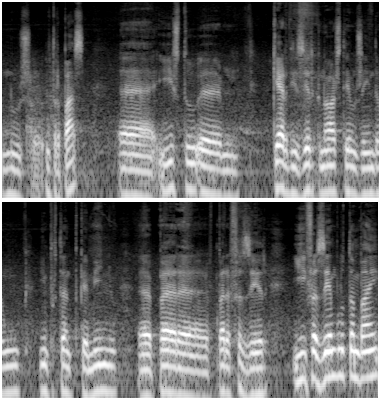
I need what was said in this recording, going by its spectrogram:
nos ultrapassa. E isto quer dizer que nós temos ainda um importante caminho para, para fazer e fazemos-lo também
